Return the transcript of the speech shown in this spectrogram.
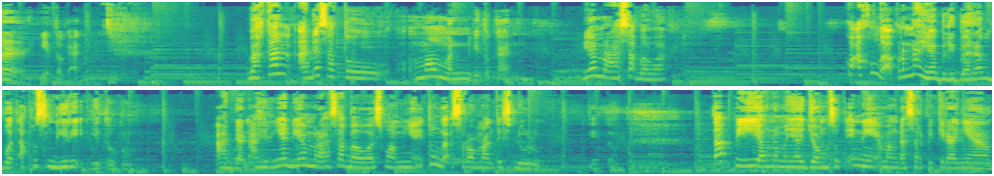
her gitu kan. Bahkan ada satu momen gitu kan, dia merasa bahwa nggak pernah ya beli barang buat aku sendiri gitu. Ah dan akhirnya dia merasa bahwa suaminya itu nggak seromantis dulu gitu. Tapi yang namanya Jongsuk ini emang dasar pikirannya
